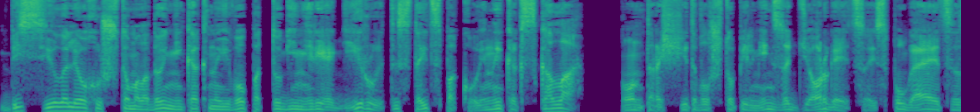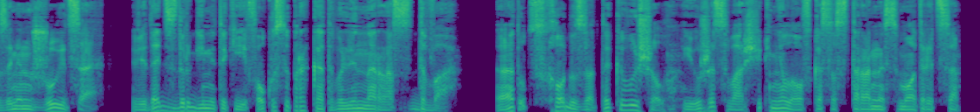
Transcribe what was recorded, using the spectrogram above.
Бесило Леху, что молодой никак на его потуги не реагирует и стоит спокойный, как скала. Он-то рассчитывал, что пельмень задергается, испугается, заменжуется. Видать, с другими такие фокусы прокатывали на раз-два. А тут сходу затык вышел, и уже сварщик неловко со стороны смотрится.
